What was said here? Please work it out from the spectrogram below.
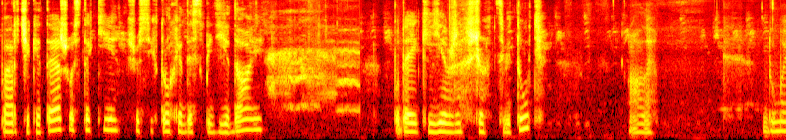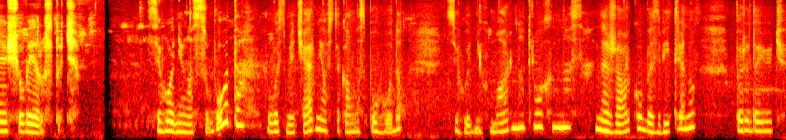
Перчики теж ось такі, щось їх трохи десь під'їдає. Бо деякі є вже, що цвітуть, але думаю, що виростуть. Сьогодні у нас субота, 8 червня, ось така у нас погода. Сьогодні хмарно трохи у нас, не жарко, безвітряно. Передають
